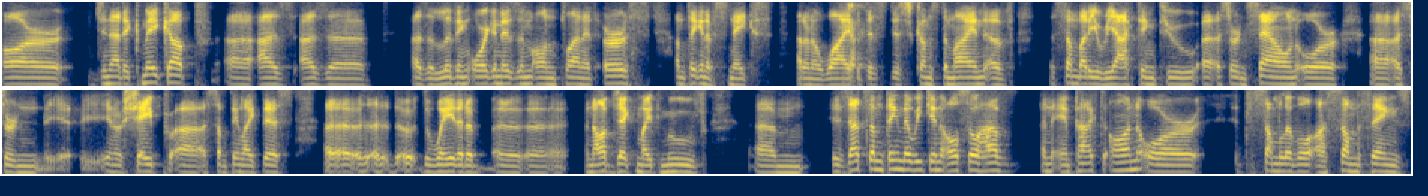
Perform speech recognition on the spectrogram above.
our genetic makeup uh, as as a as a living organism on planet Earth? I'm thinking of snakes. I don't know why, yeah. but this this comes to mind of somebody reacting to a certain sound or uh, a certain you know shape uh, something like this uh, uh the, the, way that a, a, an object might move. Um, is that something that we can also have an impact on or to some level are some things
